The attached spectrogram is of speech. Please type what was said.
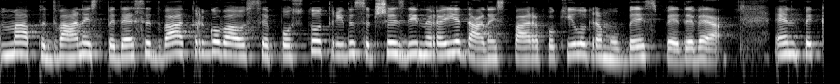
MAP 1252 trgovao se po 136 dinara 11 para po kilogramu bez PDV-a. NPK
